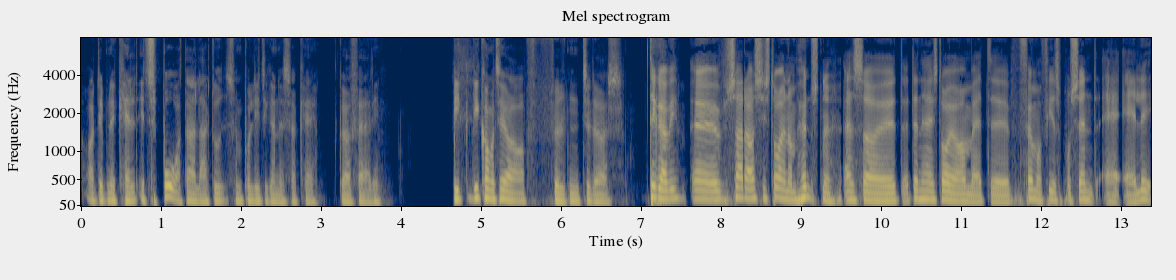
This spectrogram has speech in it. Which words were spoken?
og det bliver kaldt et spor, der er lagt ud, som politikerne så kan gøre færdig. Vi, vi kommer til at opfølge den til dørs. Det gør vi. Øh, så er der også historien om hønsene. Altså øh, den her historie om, at øh, 85 procent af alle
